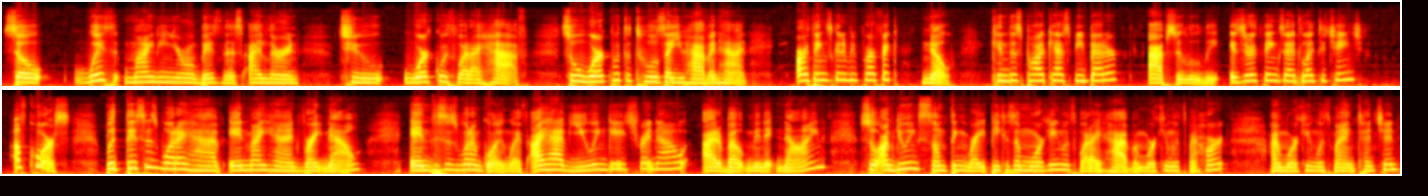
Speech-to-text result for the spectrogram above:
So, with minding your own business, I learned to work with what I have. So, work with the tools that you have in hand. Are things going to be perfect? No. Can this podcast be better? Absolutely. Is there things I'd like to change? Of course. But this is what I have in my hand right now. And this is what I'm going with. I have you engaged right now at about minute nine. So I'm doing something right because I'm working with what I have. I'm working with my heart. I'm working with my intention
